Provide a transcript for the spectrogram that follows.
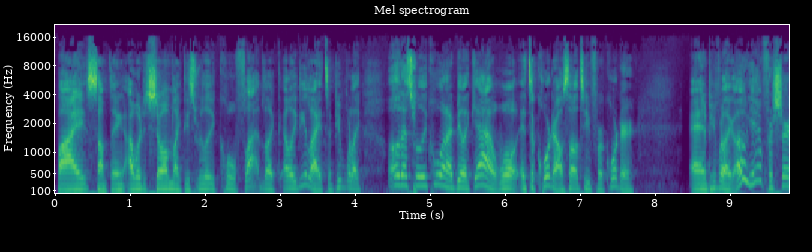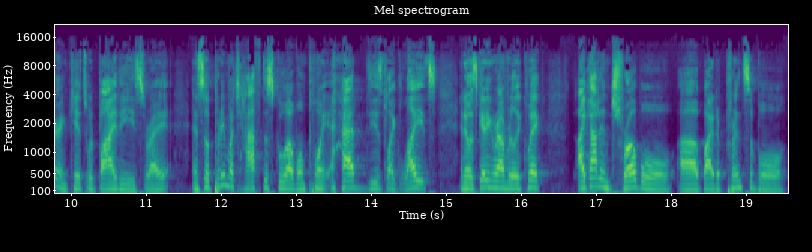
buy something i would show them like these really cool flat like led lights and people were like oh that's really cool. And i'd be like yeah well it's a quarter. I'll sell it to you for a quarter. And people were like oh yeah for sure. And kids would buy these right? And so pretty much half the school at one point had these like lights and it was getting around really quick i got in trouble uh, by the principal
